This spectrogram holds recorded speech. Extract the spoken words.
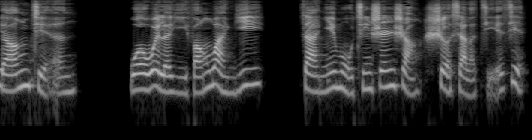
杨戬，我为了以防万一，在你母亲身上设下了结界，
